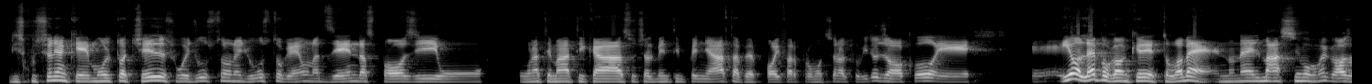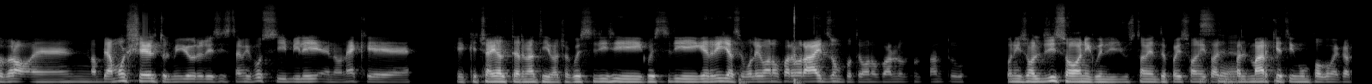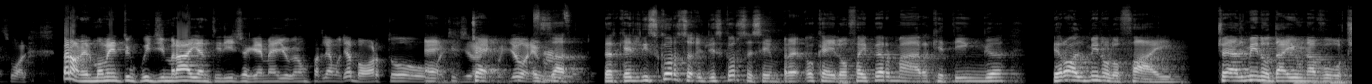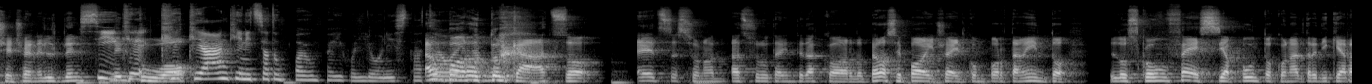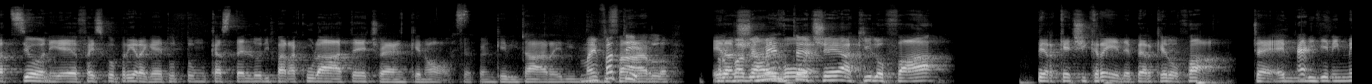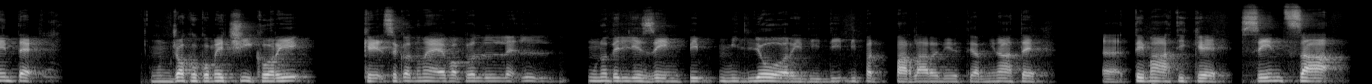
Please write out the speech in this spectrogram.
discussioni anche molto accese su è giusto o non è giusto che un'azienda sposi un... una tematica socialmente impegnata per poi far promozione al suo videogioco e... io all'epoca ho anche detto, vabbè, non è il massimo come cosa, però eh, abbiamo scelto il migliore dei sistemi possibili e non è che che, che c'hai alternativa. Cioè, questi di, questi di guerriglia, se volevano fare Horizon, potevano farlo soltanto con i soldi di Sony, quindi giustamente poi Sony sì. fa, fa, il marketing un po' come cazzo vuole. Però nel momento in cui Jim Ryan ti dice che è meglio che non parliamo di aborto, eh, poi ti gira cioè, i coglioni. Esatto, perché il discorso, il discorso è sempre, ok, lo fai per marketing, però almeno lo fai. Cioè, almeno dai una voce, cioè nel, nel, sì, nel che, tuo... Che, che, ha anche iniziato un po' a rompere i coglioni. Ha un po' rotto il cazzo. E sono assolutamente d'accordo, però se poi cioè, il comportamento lo sconfessi appunto con altre dichiarazioni e fai scoprire che è tutto un castello di paraculate, cioè anche no, cioè puoi anche evitare di, Ma infatti, di farlo e lasciare voce a chi lo fa perché ci crede, perché lo fa. Cioè eh. mi viene in mente un gioco come Cicori che secondo me è proprio l- uno degli esempi migliori di, di, di pa- parlare di determinate eh, tematiche senza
